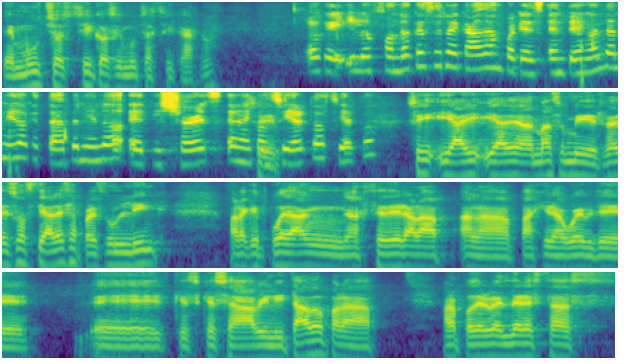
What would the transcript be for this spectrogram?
de muchos chicos y muchas chicas. ¿no? Ok, y los fondos que se recaudan, porque tengo entendido que estás vendiendo eh, t-shirts en el Sí. concierto, ¿cierto? Sí, y, hay, y además en mis redes sociales aparece un link para que puedan acceder a la, a la página web de, eh, que, es- que se ha habilitado para, para poder vender estas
